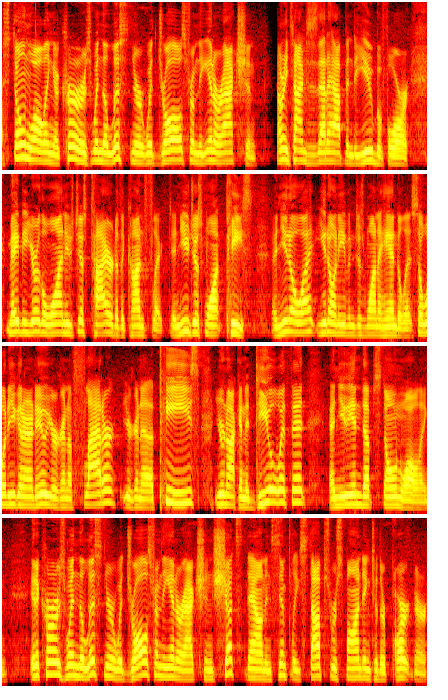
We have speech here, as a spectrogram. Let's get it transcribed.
Stonewalling occurs when the listener withdraws from the interaction. How many times has that happened to you before? Maybe you're the one who's just tired of the conflict and you just want peace. And you know what? You don't even just want to handle it. So, what are you going to do? You're going to flatter, you're going to appease, you're not going to deal with it, and you end up stonewalling. It occurs when the listener withdraws from the interaction, shuts down, and simply stops responding to their partner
